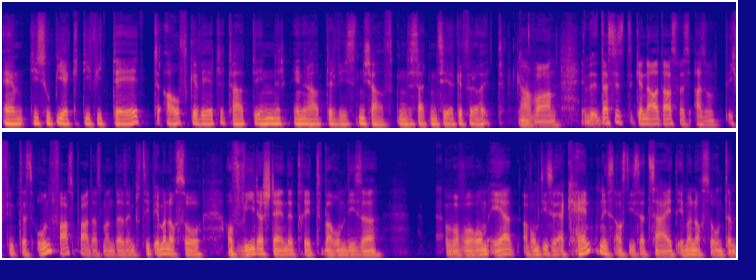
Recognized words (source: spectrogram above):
ähm, die Subjektivität aufgewertet hat in, innerhalb der Wissenschaften. Das hat ihn sehr gefreut. Ja, Wahnsinn. Das ist genau das, was, also ich finde das unfassbar, dass man da im Prinzip immer noch so auf Widerstände tritt, warum dieser warum er, warum diese Erkenntnis aus dieser Zeit immer noch so unter,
